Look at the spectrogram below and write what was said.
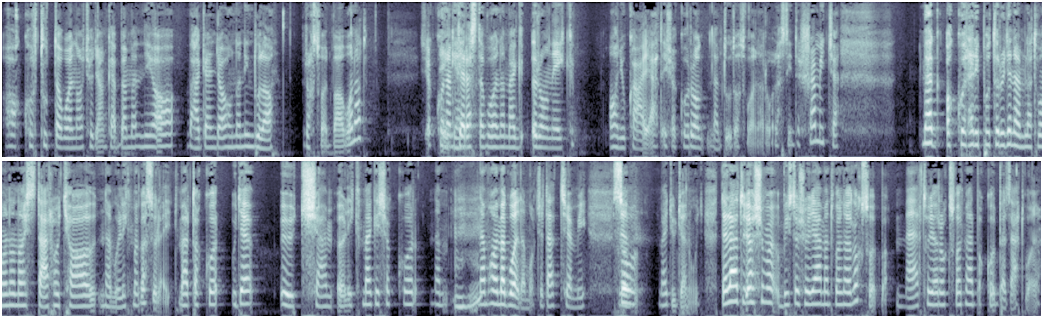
akkor tudta volna, hogy hogyan kell bemenni a vágányra, ahonnan indul a Roxfordba a vonat, és akkor nem Igen. kérdezte volna meg Ronék anyukáját, és akkor Ron nem tudott volna róla szinte semmit se. Meg akkor Harry Potter ugye nem lett volna nagy sztár, hogyha nem ölik meg a szüleit, mert akkor ugye őt sem ölik meg, és akkor nem, uh-huh. nem hal meg Voldemort se, tehát semmi. Szóval- nem megy ugyanúgy. De lehet, hogy az sem biztos, hogy elment volna a Roxfordba, mert hogy a Roxford már akkor bezárt volna.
